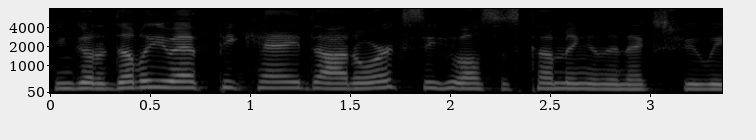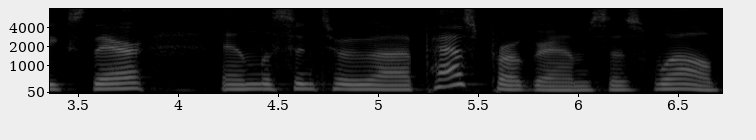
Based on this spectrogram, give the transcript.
You can go to WFPK.org, see who else is coming in the next few weeks there, and listen to uh, past programs as well.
